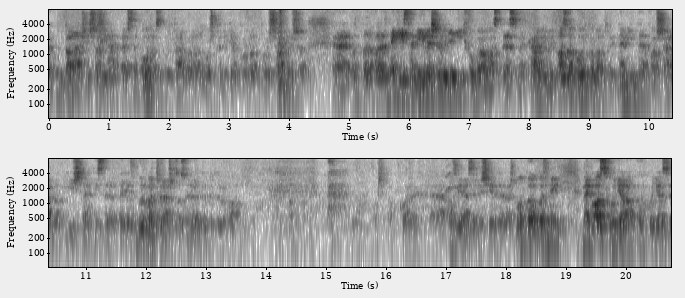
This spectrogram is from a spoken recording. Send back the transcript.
utalás is, ami hát persze borzasztó távol a mostani gyakorlattól sajnos. E, ott az egészen élesen ugye így fogalmazta ezt meg Calvin, hogy az a gondolat, hogy nem minden vasárnapi Isten tisztelet legyen urvacsorás, az az ördögtől van. Na, most akkor azért ezen is érdemes gondolkozni, meg az, hogy, a, hogy, az,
